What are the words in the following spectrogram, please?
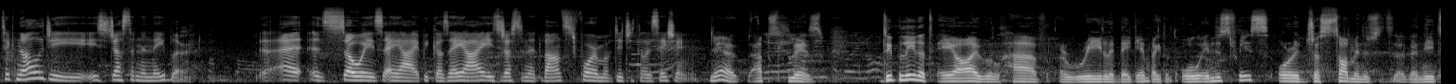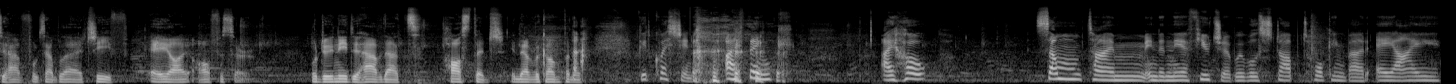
technology is just an enabler. Uh, so is AI, because AI is just an advanced form of digitalization. Yeah, absolutely is. Do you believe that AI will have a really big impact on all industries, or just some industries that need to have, for example, a chief AI officer? Or do you need to have that hostage in every company? Good question. I think, I hope sometime in the near future we will stop talking about AI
